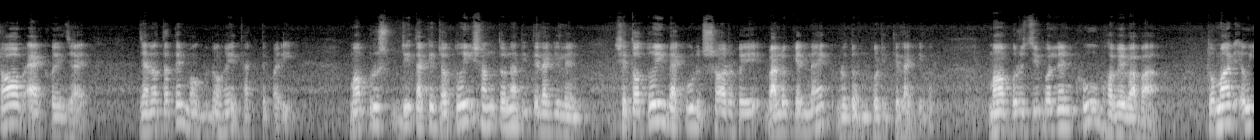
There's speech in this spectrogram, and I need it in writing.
সব এক হয়ে যায়, যেন তাতে মগ্ন হয়ে থাকতে পারি। মহাপুরুষজি তাকে যতই সান্ত্বনা দিতে লাগিলেন, সে ততই ব্যাকুল স্বর হয়ে বালকের ন্যায় রোদন করিতে লাগিল। মহাপুরুষজি বললেন, খুব হবে বাবা, তোমার ওই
